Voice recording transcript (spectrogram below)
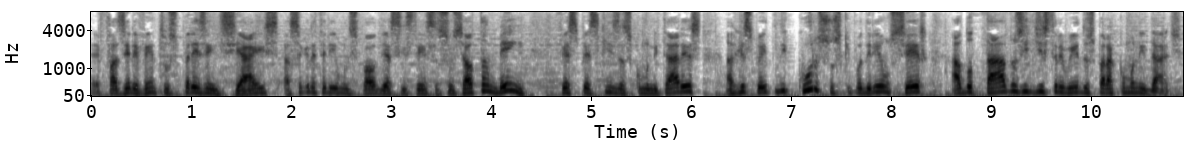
é, fazer eventos presenciais. A Secretaria Municipal de Assistência Social também fez pesquisas comunitárias a respeito de cursos que poderiam ser adotados e distribuídos para a comunidade.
